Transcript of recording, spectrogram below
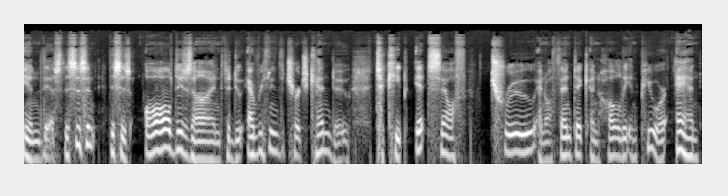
in this. This isn't this is all designed to do everything the church can do to keep itself true and authentic and holy and pure and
